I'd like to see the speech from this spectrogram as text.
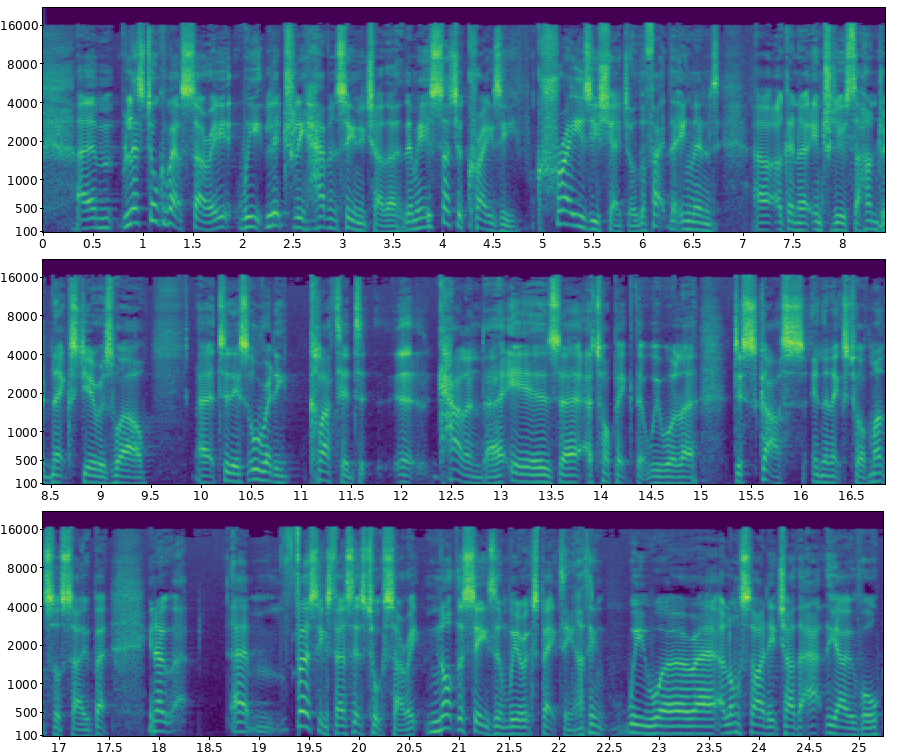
um, let's talk about Surrey. We literally haven't seen each other. I mean, it's such a crazy, crazy schedule. The fact that England uh, are going to introduce the 100 next year as well. Uh, to this already cluttered uh, calendar is uh, a topic that we will uh, discuss in the next 12 months or so. But, you know, um, first things first, let's talk Surrey. Not the season we were expecting. I think we were uh, alongside each other at the Oval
